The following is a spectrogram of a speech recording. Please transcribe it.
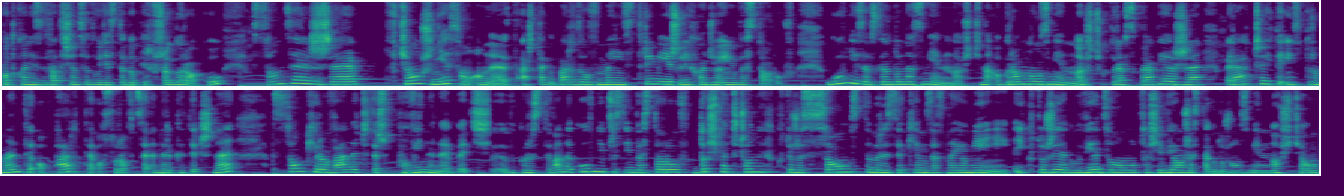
pod koniec 2021 roku, sądzę, że Wciąż nie są one aż tak bardzo w mainstreamie, jeżeli chodzi o inwestorów. Głównie ze względu na zmienność, na ogromną zmienność, która sprawia, że raczej te instrumenty oparte o surowce energetyczne są kierowane, czy też powinny być wykorzystywane głównie przez inwestorów doświadczonych, którzy są z tym ryzykiem zaznajomieni i którzy jakby wiedzą, co się wiąże z tak dużą zmiennością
